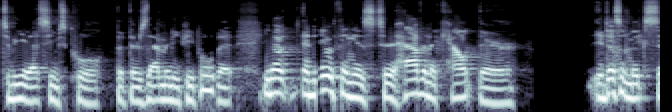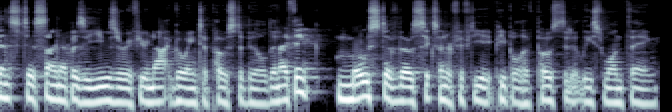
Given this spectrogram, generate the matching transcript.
to me that seems cool that there's that many people that you know and the other thing is to have an account there it doesn't make sense to sign up as a user if you're not going to post a build. And i think most of those 658 people have posted at least one thing.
